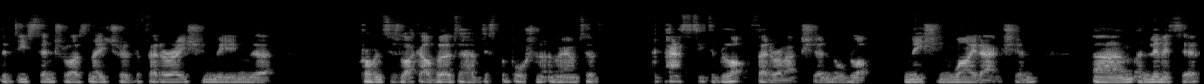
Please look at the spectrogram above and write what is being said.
the decentralized nature of the federation, meaning that provinces like Alberta have disproportionate amount of capacity to block federal action or block nationwide action um, and limit it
